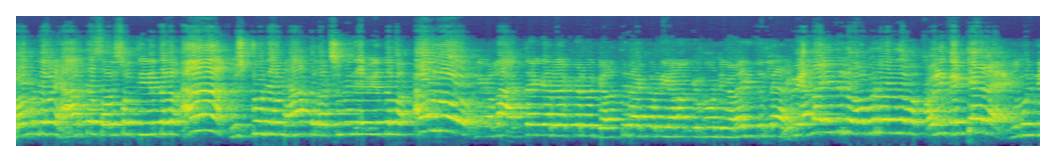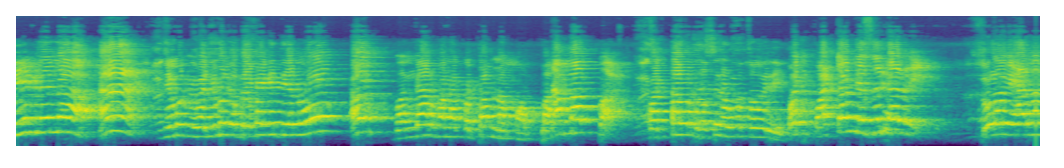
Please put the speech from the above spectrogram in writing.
ಬ್ರಹ್ಮದೇವ್ ಹ್ಯಾಂತ ಸರಸ್ವತಿ ಇದ್ದವ ವಿಷ್ಣು ದೇವನ ಯಾತ ಲಕ್ಷ್ಮೀ ದೇವಿ ಇದ್ದವ ಹೌದು. ನೀವೆಲ್ಲ ಅಕ್ಕಂಗಾರ ಹಾಕರು ಗೆಳತಿರ ಹಾಕರು ಏನಾಕರು ನೋಡಿ ನೀವೆಲ್ಲ ಇದ್ದಿಲ್ಲ ನೀವೆಲ್ಲ ಇದ್ರಿ ಒಬ್ರು ಅವಳಿ ಕಟ್ಟ್ಯಾರ. ನಿಮಗ್ ನೀಗ್ಲಿಲ್ಲ ನಿಮಗ್ ನಿಮಗ ಬೇಕಾಗಿದ್ದೇನು? ಬಂಗಾರ ಬಣ್ಣ ಕೊಟ್ಟವ್ ನಮ್ಮಪ್ಪ. ನಮ್ಮಪ್ಪ. ಕೊಟ್ಟವ್ರ ಹೆಸರು ಹೇಳ್ಕೊತೋಗ್ರಿ ಒಟ್ಟು ಕೊಟ್ಟವ್ರ ಹೆಸರು ಹೇಳ್ರಿ. ಸುಳ್ಳು ಯಾರು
